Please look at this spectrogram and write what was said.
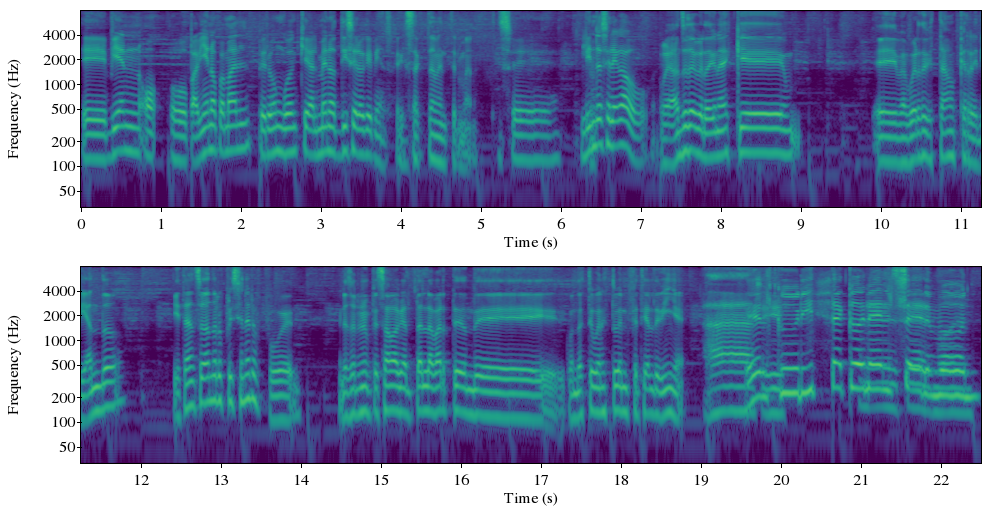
eh, bien o, para bien o para mal, pero un buen que al menos dice lo que piensa. Exactamente, hermano. Entonces, lindo ese legado. Bueno, ¿tú te acuerdas de una vez que eh, me acuerdo que estábamos carreteando y estaban sonando los prisioneros, pues, weón. Y nosotros empezamos a cantar la parte donde cuando este buen estuvo en el Festival de Viña. Ah, el sí. curita con el, El sermón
